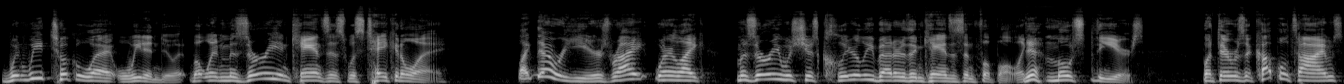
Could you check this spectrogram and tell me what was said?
when we took away, well, we didn't do it, but when Missouri and Kansas was taken away, like there were years, right, where like Missouri was just clearly better than Kansas in football, like Yeah. most of the years. But there was a couple times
